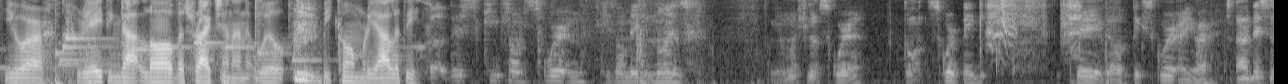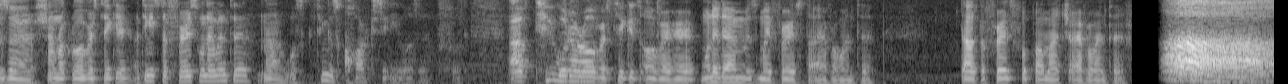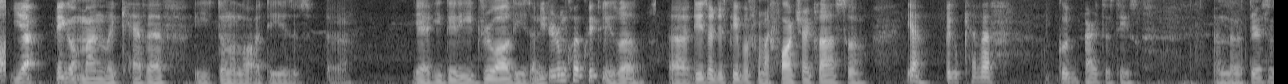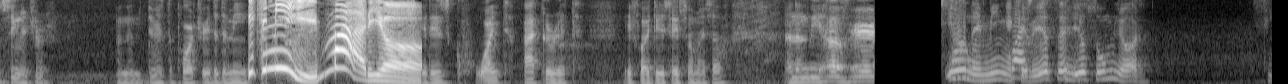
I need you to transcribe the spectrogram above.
you are creating that law of attraction and it will become reality. Uh, this keeps on squirting, keeps on making noise. I'm actually gonna squirt. Go on, squirt, baby. There you go, big squirter you are. Uh, this is a Shamrock Rovers ticket. I think it's the first one I went to. No, it was I think it was Cork City, was it? Fuck. I have two other Rovers tickets over here. One of them is my first that I ever went to. That was the first football match I ever went to. Yeah, big up man like Kev F. He's done a lot of these. Uh, yeah, he did. He drew all these, and he drew them quite quickly as well. Uh, these are just people from my fourth year class, so yeah, big up Kev F. Good artist these. And uh, there's his signature, and then there's the portrait of the me. It's me, Mario! It is quite accurate, if I do say so myself. And then we have here. Eu, na minha cabeça, eu sou o melhor.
